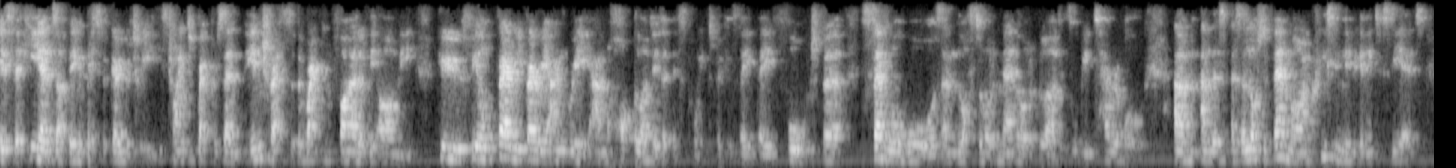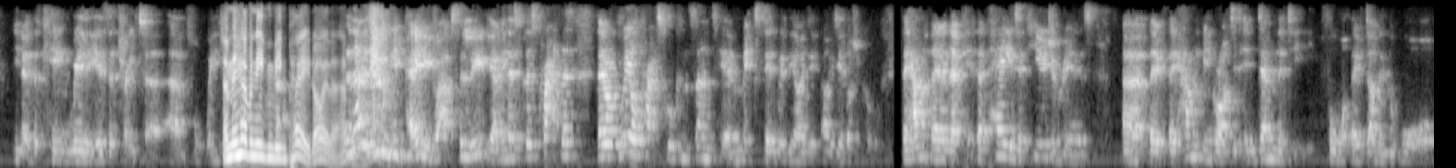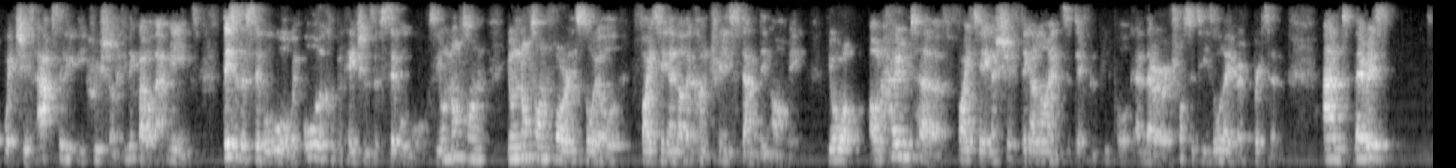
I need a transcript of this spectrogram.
is that he ends up being a bit of a go-between. He's trying to represent the interests of the rank and file of the army, who feel very, very angry and hot-blooded at this point because they they fought for several wars and lost a lot of men, a lot of blood. It's all been terrible, um, and as a lot of them are increasingly beginning to see it you know the king really is a traitor um, for waging. And they haven't even been paid either, have no, they? No, they haven't been paid. Well, absolutely. I mean, there's there's, there's there are real practical concerns here mixed in with the ide- ideological. They haven't their their their pay is in huge arrears. Uh, they they haven't been granted indemnity for what they've done in the war, which is absolutely crucial. And if you think about what that means, this is a civil war with all the complications of civil war. So you're not on you're not on foreign soil fighting another country's standing army you're on home turf fighting a shifting alliance of different people, and there are atrocities all over Britain. And there is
